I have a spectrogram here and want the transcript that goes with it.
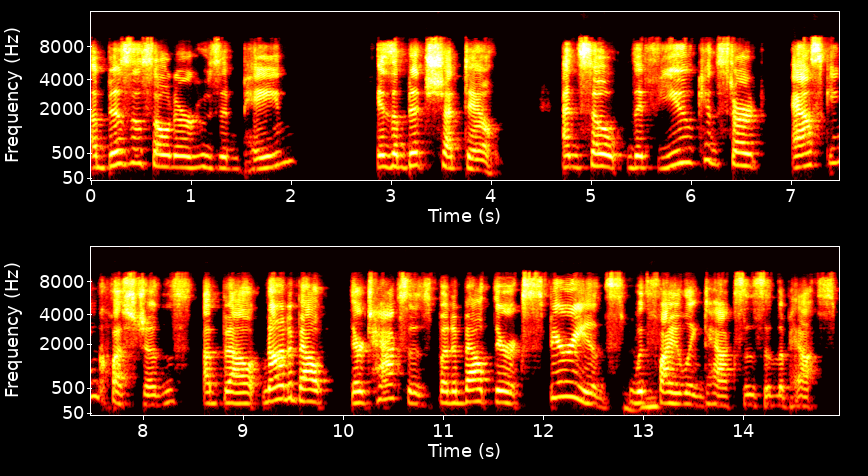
a business owner who's in pain is a bit shut down and so if you can start asking questions about not about their taxes, but about their experience Mhm. with filing taxes in the past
